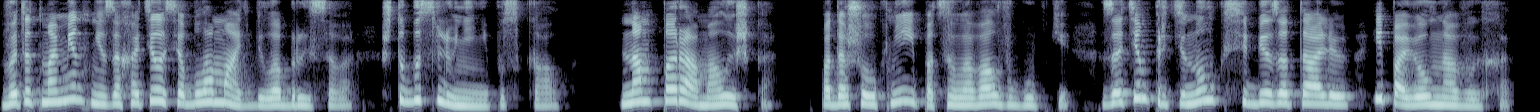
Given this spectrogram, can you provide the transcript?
В этот момент мне захотелось обломать Белобрысова, чтобы слюни не пускал. «Нам пора, малышка». Подошел к ней и поцеловал в губки, затем притянул к себе за талию и повел на выход.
